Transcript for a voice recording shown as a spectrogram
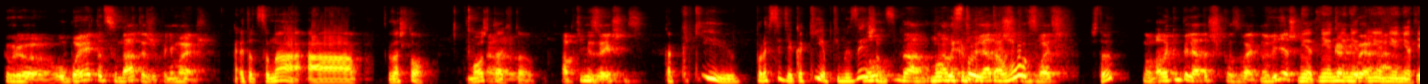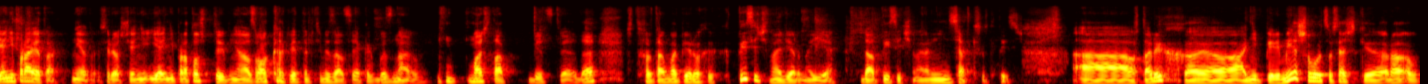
Говорю, УБ это цена, ты же понимаешь. Это цена, а за что? Можешь сказать, А, что? Optimizations. Как, какие, простите, какие Ну, optimizations? да, могут стоить того? звать. Что? Ну, надо компиляторщиков звать. Ну, видишь, Нет, нет, нет, бы, нет, нет, а- нет, нет, я не про это. Нет, Сереж, я не, я не про то, что ты меня назвал конкретной оптимизацией. Я как бы знаю масштаб бедствие, да, что там, во-первых, их тысячи, наверное, да, тысячи, наверное, не десятки все-таки тысяч. А во-вторых, э, они перемешиваются всячески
